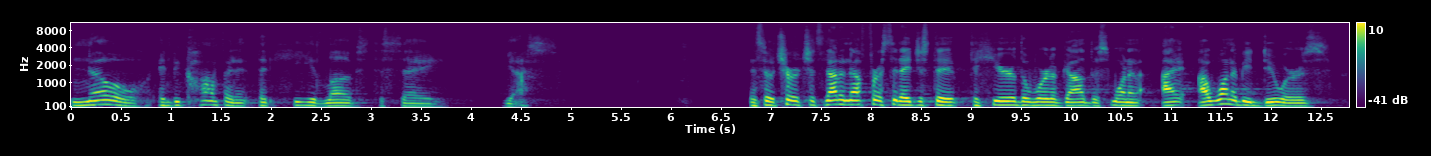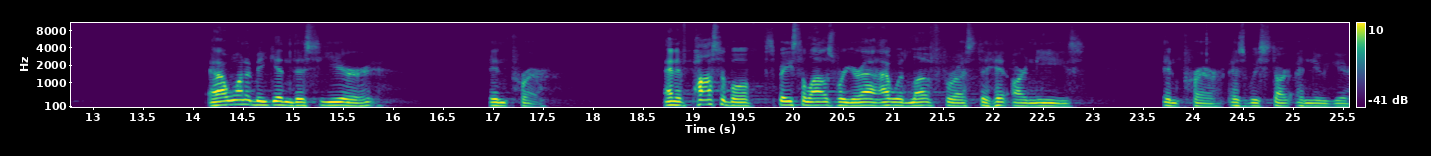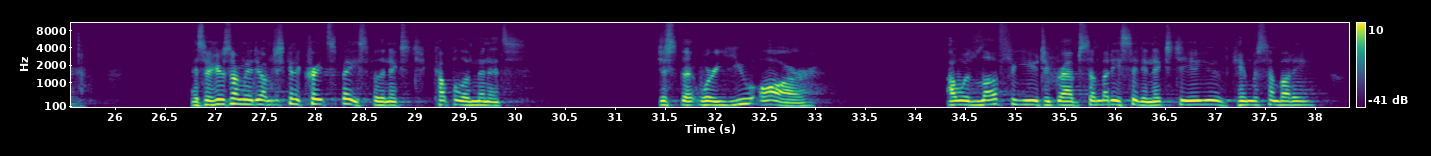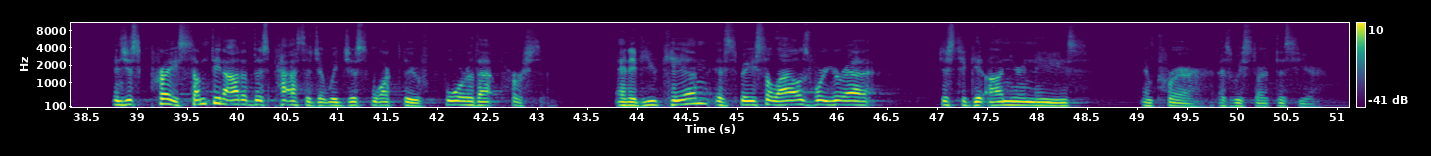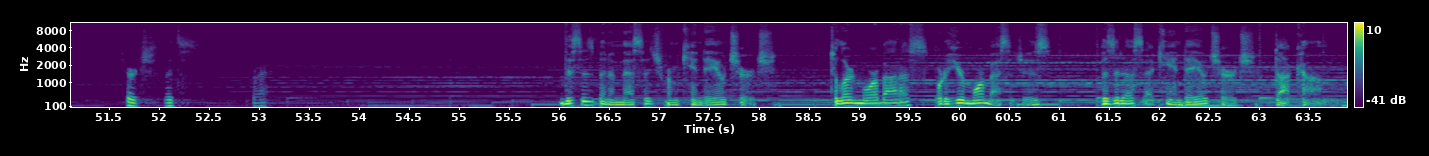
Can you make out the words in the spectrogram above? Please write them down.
know and be confident that He loves to say yes. And so, church, it's not enough for us today just to, to hear the word of God this morning. I, I want to be doers, and I want to begin this year in prayer. And if possible, if space allows where you're at, I would love for us to hit our knees in prayer as we start a new year. And so here's what I'm going to do I'm just going to create space for the next couple of minutes, just that where you are, I would love for you to grab somebody sitting next to you, You've came with somebody, and just pray something out of this passage that we just walked through for that person. And if you can, if space allows where you're at, just to get on your knees in prayer as we start this year. Church, let's, let's pray. This has been a message from Candeo Church. To learn more about us or to hear more messages, visit us at candeochurch.com.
